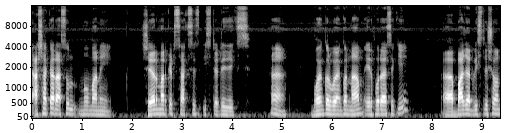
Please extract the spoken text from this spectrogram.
আশাকা Rasul Nomani, share market success strategics হ্যাঁ? ভয়ঙ্কর ভয়ঙ্কর নাম। এরপরে আছে কি? বাজার বিশ্লেষণ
